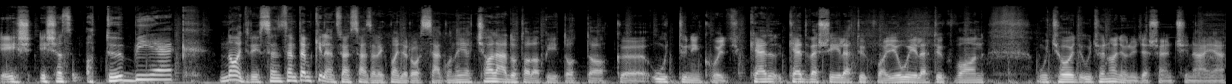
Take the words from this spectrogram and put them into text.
És, és az, a többiek nagy részen, szerintem 90% Magyarországon egy családot alapítottak, úgy tűnik, hogy ke- kedves életük van, jó életük van, úgyhogy, úgyhogy nagyon ügyesen csinálják.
